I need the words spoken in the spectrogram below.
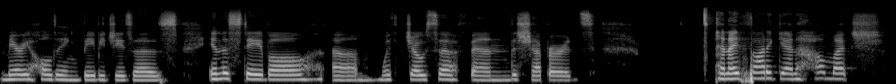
Mary holding baby Jesus in the stable um, with Joseph and the shepherds. And I thought again how much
